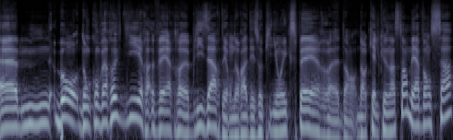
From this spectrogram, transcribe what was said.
Euh, bon, donc on va revenir vers euh, Blizzard et on aura des opinions experts euh, dans, dans quelques instants. Mais avant ça,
